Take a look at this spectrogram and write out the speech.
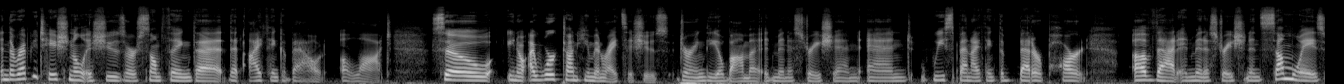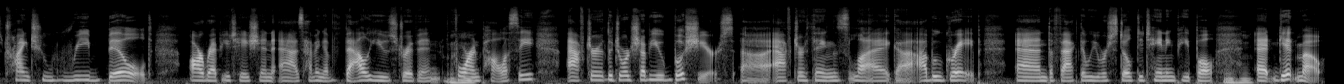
And the reputational issues are something that, that I think about a lot. So, you know, I worked on human rights issues during the Obama administration, and we spent, I think, the better part of that administration in some ways trying to rebuild our reputation as having a values driven mm-hmm. foreign policy after the George W. Bush years, uh, after things like uh, Abu Ghraib and the fact that we were still detaining people mm-hmm. at Gitmo.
